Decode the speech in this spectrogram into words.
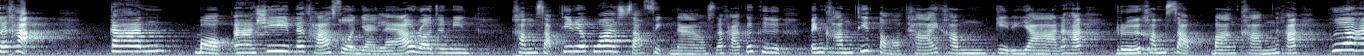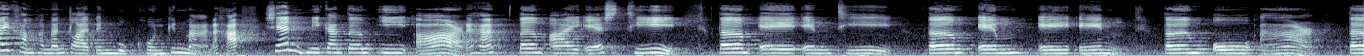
เลยค่ะ การบอกอาชีพนะคะ ส่วนใหญ่แล้วเราจะมีคำศัพท์ที่เรียกว่า suffix nouns นะคะ ก็คือเป็นคำที่ต่อท้ายคำกริยานะคะ หรือคำศัพท์บางคำนะคะ เพื่อให้คำคำนั้นกลายเป็นบุคคลขึ้นมานะคะ เช่นมีการเติม er นะคะ เติม ist เติม ant เติม man เติม or เติ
